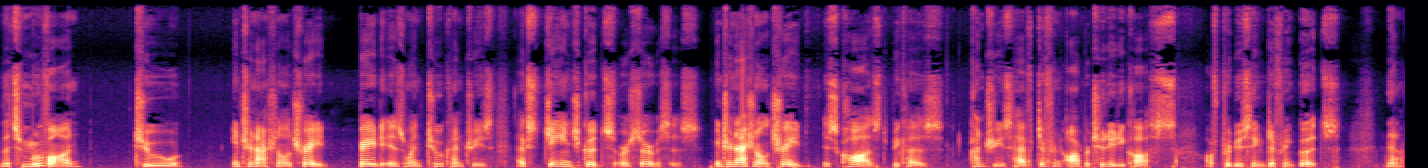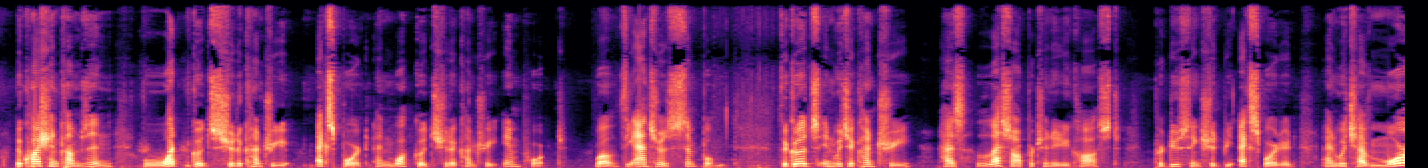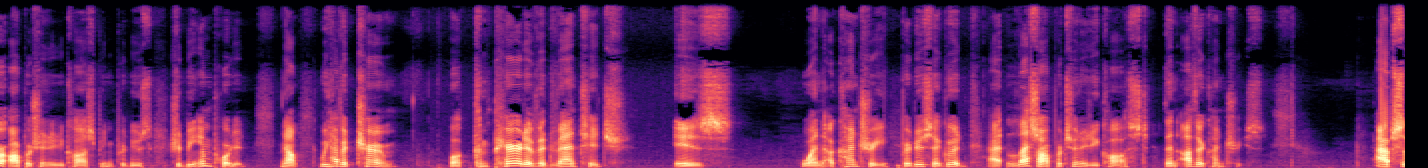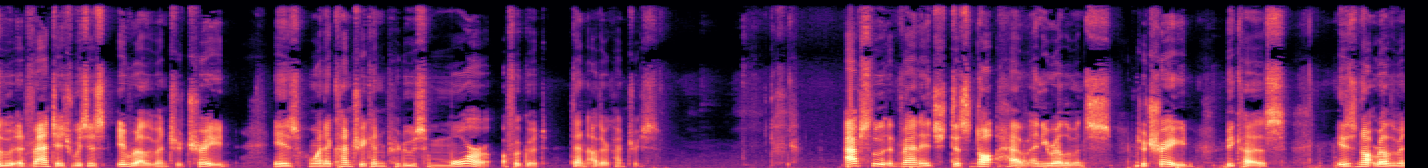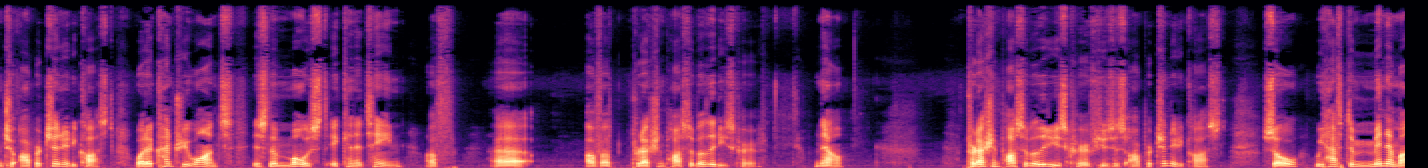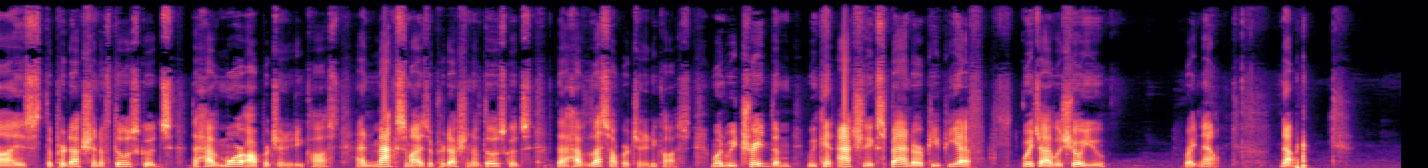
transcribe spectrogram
let's move on to international trade. Trade is when two countries exchange goods or services. International trade is caused because countries have different opportunity costs of producing different goods. Now, the question comes in what goods should a country export and what goods should a country import? Well, the answer is simple. The goods in which a country has less opportunity cost producing should be exported, and which have more opportunity cost being produced should be imported. Now, we have a term. Well, comparative advantage is when a country produces a good at less opportunity cost than other countries. Absolute advantage, which is irrelevant to trade, is when a country can produce more of a good than other countries. Absolute advantage does not have any relevance to trade because it is not relevant to opportunity cost. What a country wants is the most it can attain of uh, of a production possibilities curve. Now, production possibilities curve uses opportunity cost. So we have to minimize the production of those goods that have more opportunity cost and maximize the production of those goods that have less opportunity cost. When we trade them, we can actually expand our PPF, which I will show you right now. Now,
